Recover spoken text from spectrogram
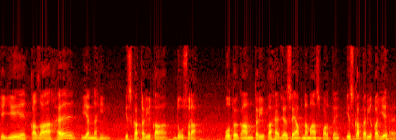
کہ یہ قضا ہے یا نہیں اس کا طریقہ دوسرا وہ تو ایک عام طریقہ ہے جیسے آپ نماز پڑھتے ہیں اس کا طریقہ یہ ہے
